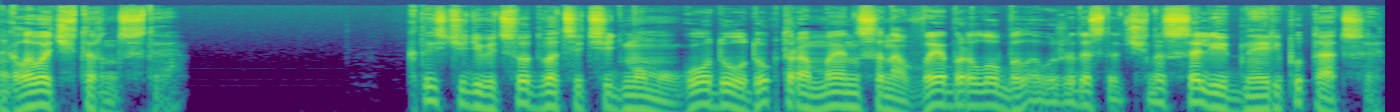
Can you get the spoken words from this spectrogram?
Глава 14. К 1927 году у доктора Мэнсона Веберло была уже достаточно солидная репутация.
